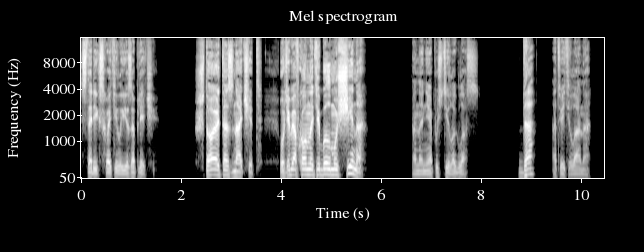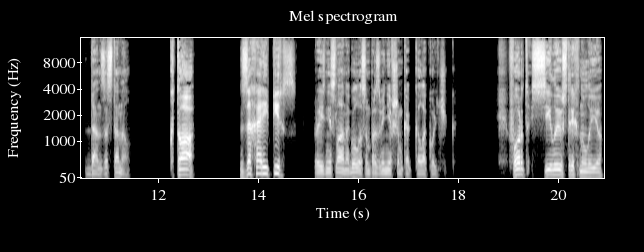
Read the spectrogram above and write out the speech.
Старик схватил ее за плечи. «Что это значит? У тебя в комнате был мужчина?» Она не опустила глаз. «Да», — ответила она. Дан застонал. «Кто?» «Захарий Пирс», — произнесла она голосом, прозвеневшим как колокольчик. Форд с силой встряхнул ее,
